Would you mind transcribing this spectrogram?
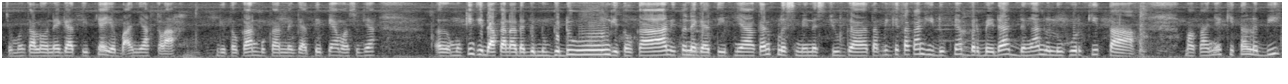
Cuman kalau negatifnya ya banyak lah gitu kan? Bukan negatifnya maksudnya eh, mungkin tidak akan ada gedung-gedung gitu kan? Itu negatifnya kan plus minus juga. Tapi kita kan hidupnya berbeda dengan leluhur kita. Makanya kita lebih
